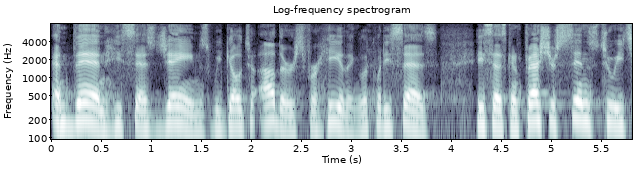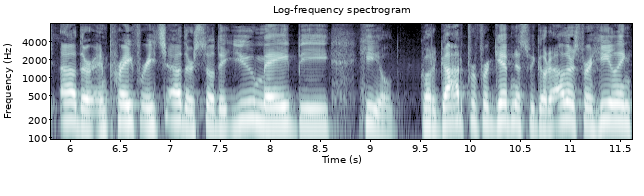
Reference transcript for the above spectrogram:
And then he says, James, we go to others for healing. Look what he says. He says, Confess your sins to each other and pray for each other so that you may be healed. Go to God for forgiveness. We go to others for healing.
